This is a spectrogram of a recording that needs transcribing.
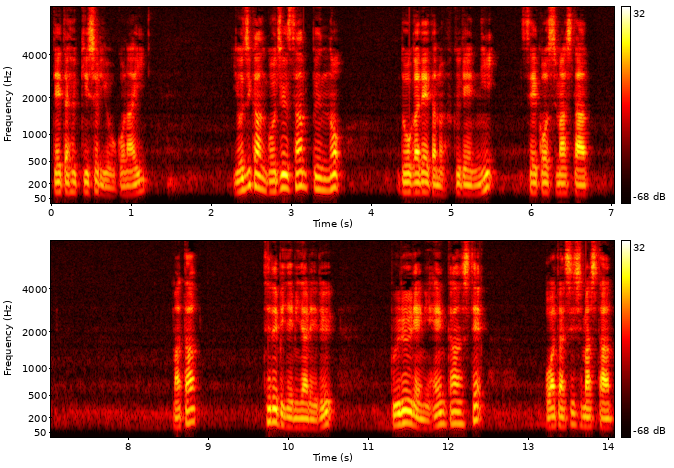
データ復帰処理を行い、4時間53分の動画データの復元に成功しました。また、テレビで見られるブルーレイに変換してお渡ししました。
